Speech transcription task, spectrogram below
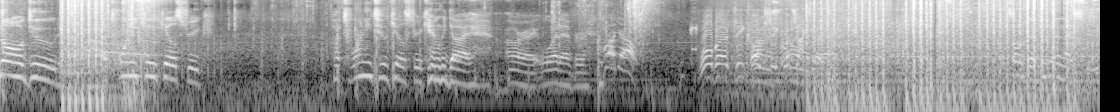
No, dude. A 22 kill streak. A 22 kill streak Can we die. Alright, whatever. Frag out. Warbird Honest, sequence oh activated. It's all good. We hit a nice streak.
